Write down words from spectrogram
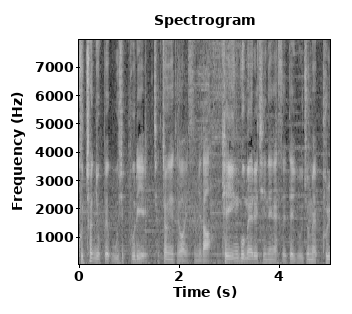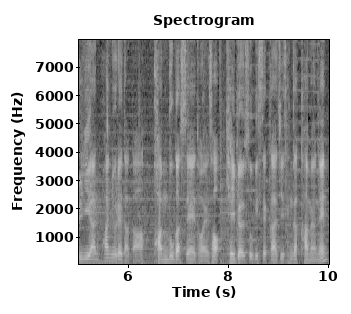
9,650불이 책정이 되어 있습니다. 개인 구매를 진행했을 때 요즘에 불리한 환율에다가 관부가세에 더해서 개별 소비세까지 생각하면은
